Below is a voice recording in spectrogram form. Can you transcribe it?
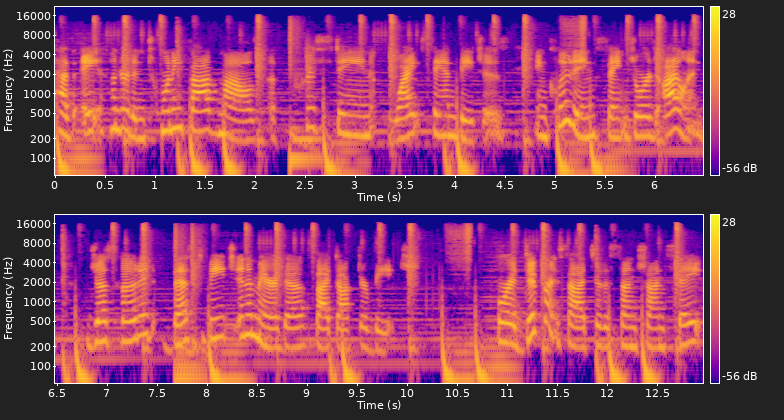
has 825 miles of pristine white sand beaches, including St. George Island, just voted Best Beach in America by Dr. Beach. For a different side to the Sunshine State,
